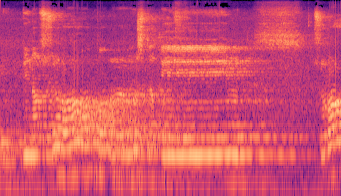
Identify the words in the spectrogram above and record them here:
اهدنا الصراط المستقيم. صراط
